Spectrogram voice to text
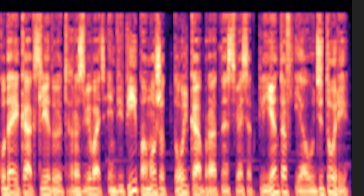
куда и как следует развивать MVP, поможет только обратная связь от клиентов и аудитории.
